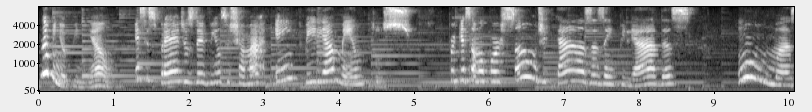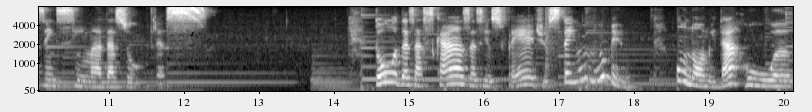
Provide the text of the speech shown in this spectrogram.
Na minha opinião, esses prédios deviam se chamar empilhamentos, porque são uma porção de casas empilhadas umas em cima das outras. Todas as casas e os prédios têm um número, o nome da rua,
